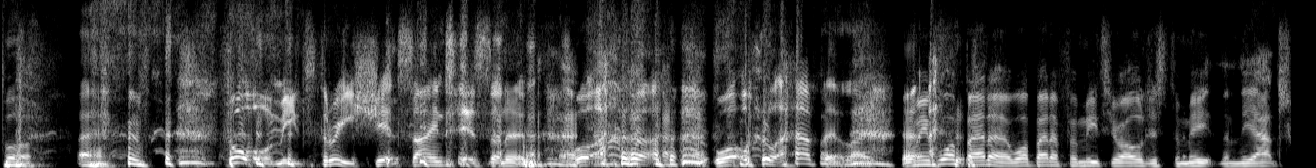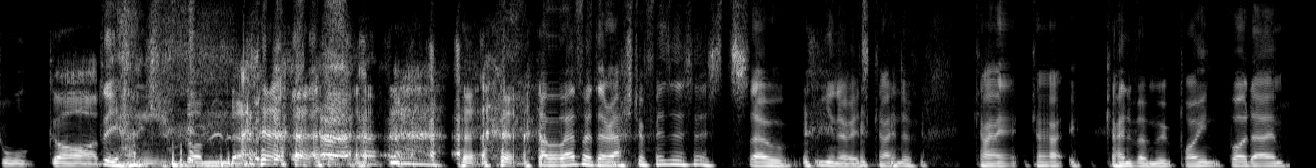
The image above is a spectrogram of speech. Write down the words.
But um, Thor meets three shit scientists on Earth. What, what will happen? like I mean, what better? What better for meteorologists to meet than the actual god, the actual thunder? However, they're astrophysicists, so you know it's kind of kind kind of a moot point. But um,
